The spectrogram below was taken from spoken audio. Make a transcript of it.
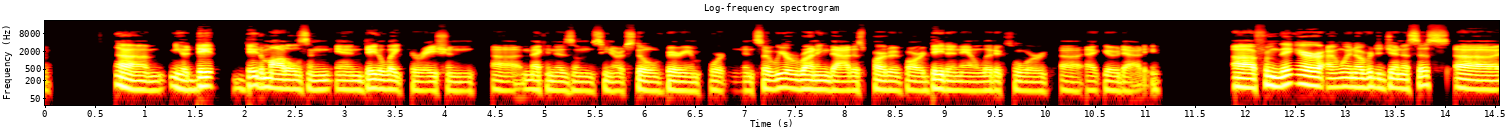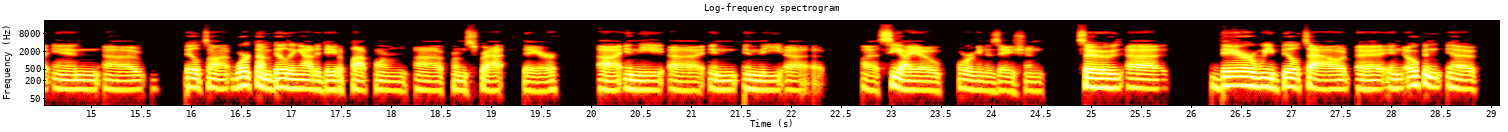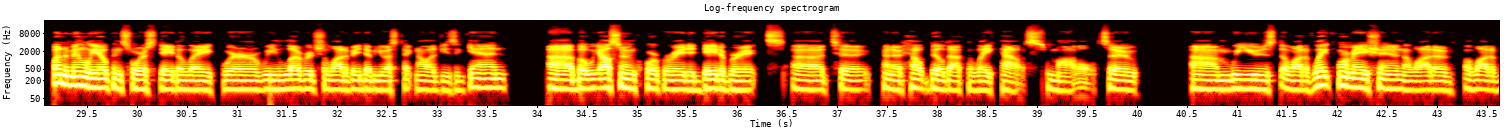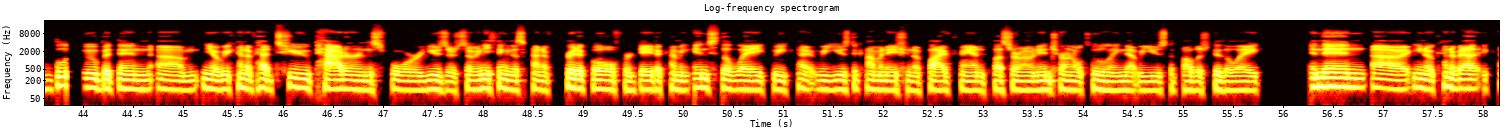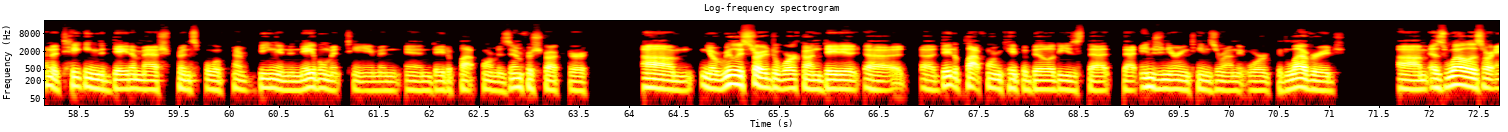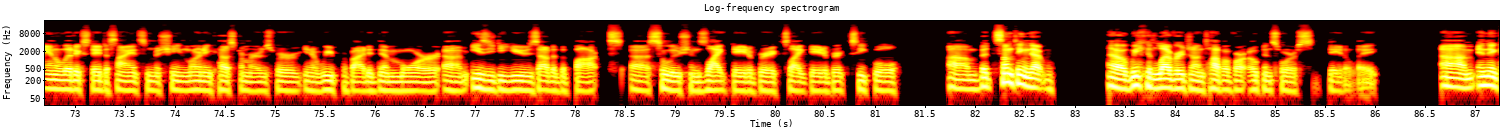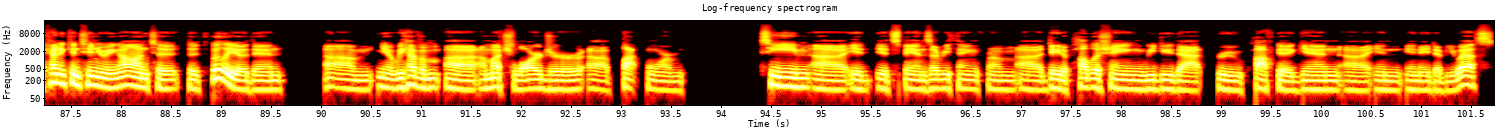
um, you know data data models and and data lake curation uh, mechanisms, you know, are still very important. And so we are running that as part of our data and analytics org uh, at GoDaddy. Uh, from there, I went over to Genesys and built on worked on building out a data platform from scratch there uh, in the uh, in in the uh, uh CIO organization. So uh, there we built out an open, fundamentally open source data lake where we leveraged a lot of AWS technologies again, but we also incorporated Databricks to kind of help build out the lakehouse model. So Um, we used a lot of lake formation, a lot of a lot of glue, but then um, you know we kind of had two patterns for users. So anything that's kind of critical for data coming into the lake, we kind of, we used a combination of Fivetran plus our own internal tooling that we used to publish to the lake, and then uh, you know kind of at, kind of taking the data mesh principle of kind of being an enablement team and, and data platform as infrastructure um, you know, really started to work on data uh, uh, data platform capabilities that that engineering teams around the org could leverage, um, as well as our analytics, data science, and machine learning customers, where you know we provided them more um, easy to use out of the box uh, solutions like Databricks, like Databricks SQL, um, but something that uh, we could leverage on top of our open source data lake. Um, and then kind of continuing on to, to Twilio, then um, you know we have a, uh, a much larger uh, platform team. Uh, it, it spans everything from uh, data publishing. We do that through Kafka again uh, in, in AWS.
